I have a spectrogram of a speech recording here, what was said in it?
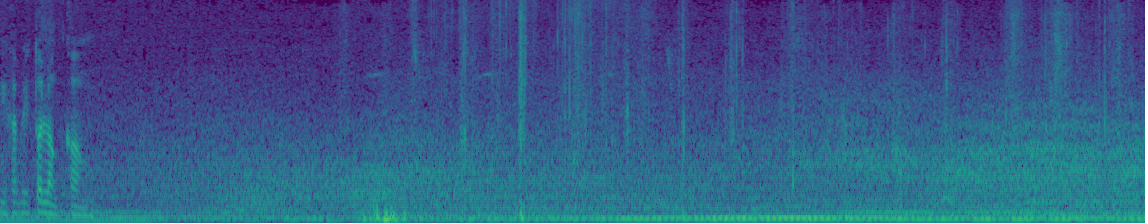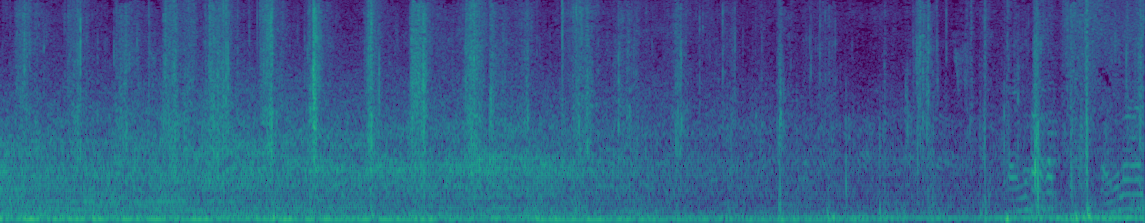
นี่ครับมีต้นลองกอง แข็งนะครับแข็งนาน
